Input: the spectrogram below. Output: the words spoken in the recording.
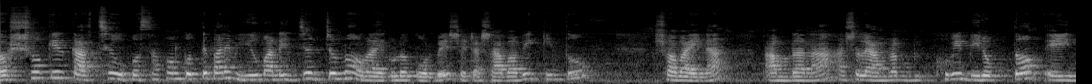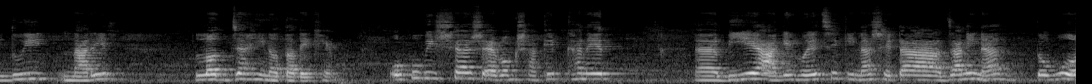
দর্শকের কাছে উপস্থাপন করতে পারে ভিউ বাণিজ্যের জন্য ওরা এগুলো করবে, সেটা স্বাভাবিক, কিন্তু সবাই না, আমরা না। আসলে আমরা খুবই বিরক্ত এই দুই নারীর লজ্জাহীনতা দেখে। অপু বিশ্বাস এবং শাকিব খানের বিয়ে আগে হয়েছে কিনা সেটা জানি না। তবুও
